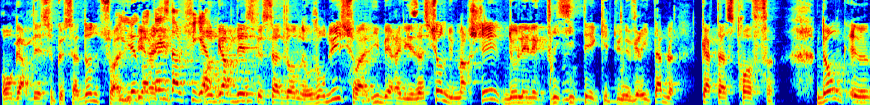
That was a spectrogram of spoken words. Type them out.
Regardez ce que ça donne sur la libéralisation. Regardez ce que ça donne aujourd'hui sur la libéralisation du marché de l'électricité, qui est une véritable catastrophe. Donc, euh,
